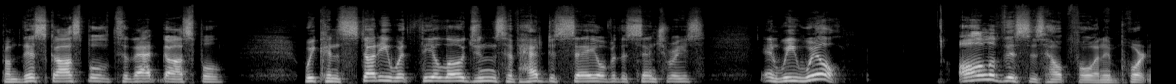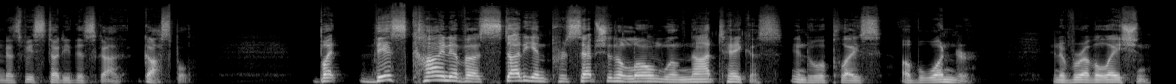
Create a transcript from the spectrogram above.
from this gospel to that gospel. We can study what theologians have had to say over the centuries, and we will. All of this is helpful and important as we study this gospel. But this kind of a study and perception alone will not take us into a place of wonder and of revelation.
